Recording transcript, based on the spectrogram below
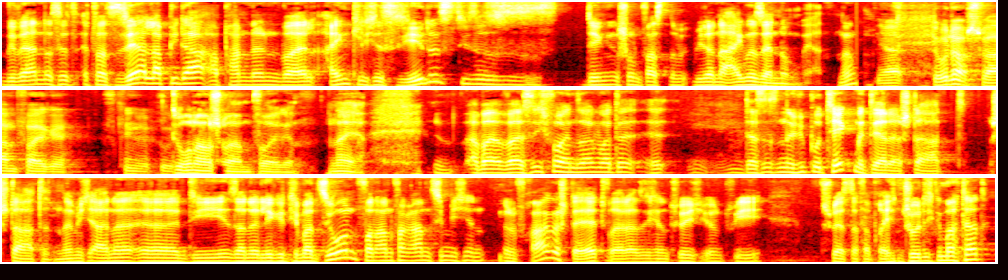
wir werden das jetzt etwas sehr lapidar abhandeln, weil eigentlich ist jedes dieses Ding schon fast eine, wieder eine eigene Sendung wert. Ne? Ja, Donauschwabenfolge. Das klingt doch gut. Donauschwabenfolge. Naja. Aber was ich vorhin sagen wollte, äh, das ist eine Hypothek, mit der der Staat startet. Nämlich eine, äh, die seine Legitimation von Anfang an ziemlich in, in Frage stellt, weil er sich natürlich irgendwie schwerster Verbrechen schuldig gemacht hat.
